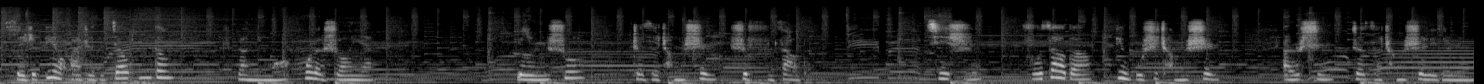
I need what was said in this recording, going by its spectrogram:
随着变化着的交通灯，让你模糊了双眼。有人说，这座城市是浮躁的，其实。浮躁的并不是城市，而是这座城市里的人。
